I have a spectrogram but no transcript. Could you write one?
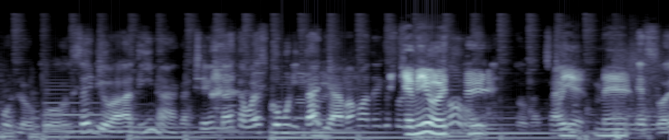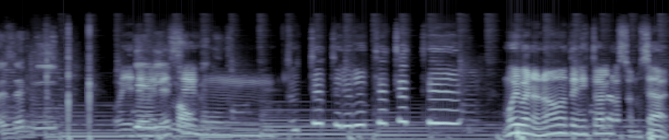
pues loco, en serio, atina, ¿cachai? Onda, esta weá es comunitaria, vamos a tener que todos este- en esto, ¿cachai? Oye, me, Eso, ese es mi... Oye, te mereces Moment. un. Muy bueno, ¿no? Tenéis toda la razón. O sea,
